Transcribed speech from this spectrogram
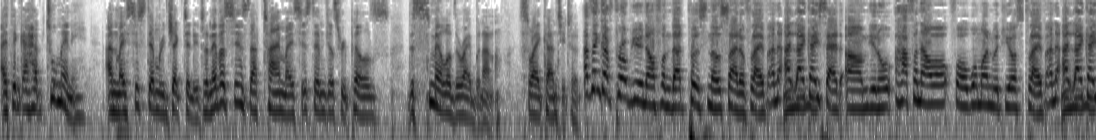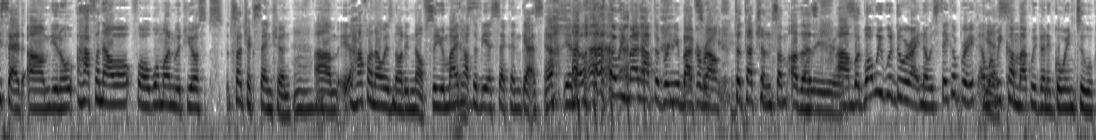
I think I had too many many and my system rejected it. And ever since that time, my system just repels the smell of the ripe banana. So I can't eat it. I think I've probed you enough on that personal side of life. And mm-hmm. I, like I said, um, you know, half an hour for a woman with your life. And mm-hmm. I, like I said, um, you know, half an hour for a woman with your s- such extension, mm-hmm. um, half an hour is not enough. So you might yes. have to be a second guest. you know, we might have to bring you back That's around okay. to touch on some others. Um, but what we will do right now is take a break. And yes. when we come back, we're going to go into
